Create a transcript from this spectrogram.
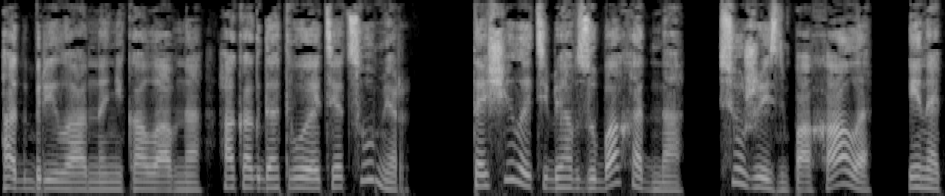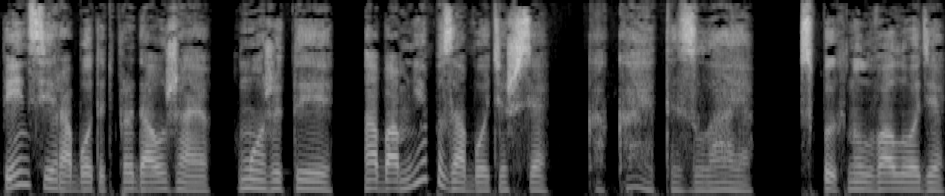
Отбрила Анна Николаевна, а когда твой отец умер, тащила тебя в зубах одна, всю жизнь пахала и на пенсии работать продолжаю. Может, ты обо мне позаботишься? Какая ты злая, вспыхнул Володя.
